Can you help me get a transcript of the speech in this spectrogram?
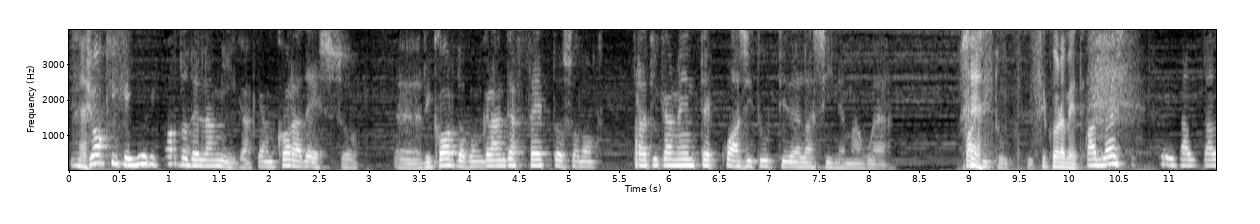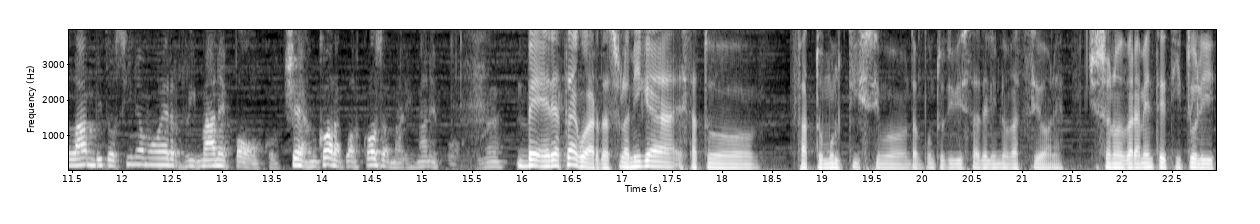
i eh. giochi che io ricordo dell'Amiga, che ancora adesso eh, ricordo con grande affetto, sono praticamente quasi tutti della Cinemaware. Quasi tutti. Sicuramente. Quando esco dal, dall'ambito Cinemaware rimane poco, c'è ancora qualcosa ma rimane poco. Eh. Beh, in realtà guarda, sull'Amiga è stato fatto moltissimo da un punto di vista dell'innovazione. Ci sono veramente titoli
